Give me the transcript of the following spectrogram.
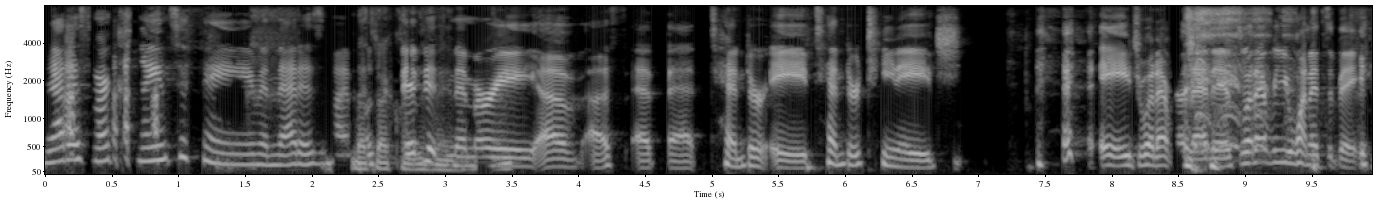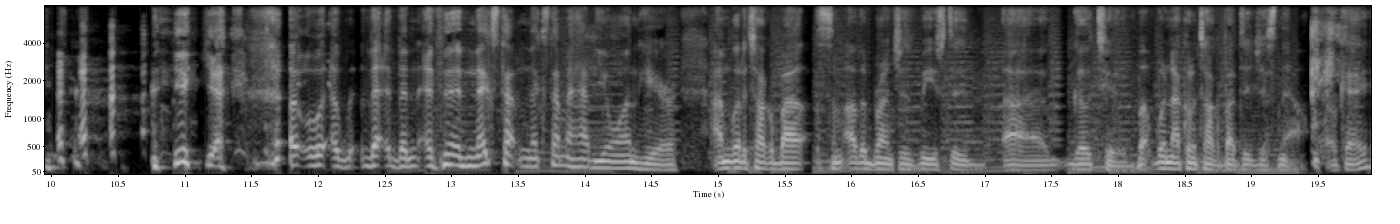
that is our claim to fame and that is my That's most vivid memory of us at that tender age tender teenage age whatever that is whatever you want it to be yeah. Uh, uh, the, the, the next time, next time I have you on here, I'm going to talk about some other brunches we used to uh, go to, but we're not going to talk about it just now. Okay,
